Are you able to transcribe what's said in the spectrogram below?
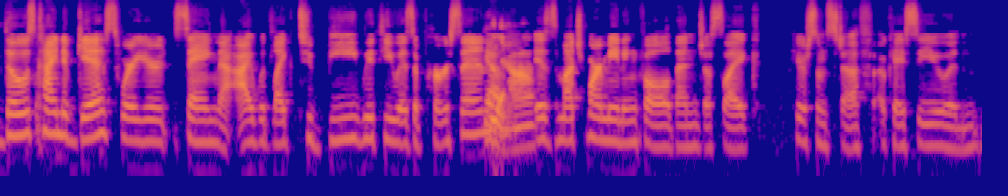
those kind of gifts where you're saying that I would like to be with you as a person Yeah. yeah. is much more meaningful than just like here's some stuff. Okay, see you in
